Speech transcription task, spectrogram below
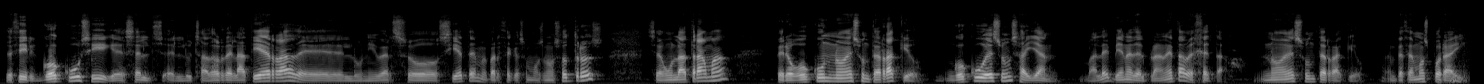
Es decir, Goku sí, que es el, luchador de la Tierra, del universo 7, me parece que somos nosotros, según la trama, pero Goku no es un terráqueo, Goku es un Saiyan, ¿vale? Viene del planeta Vegeta, no es un terráqueo. Empecemos por ahí,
